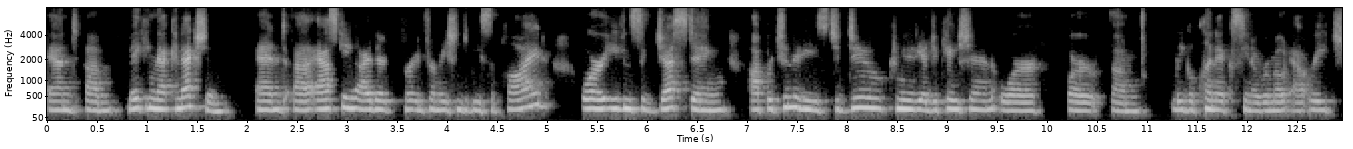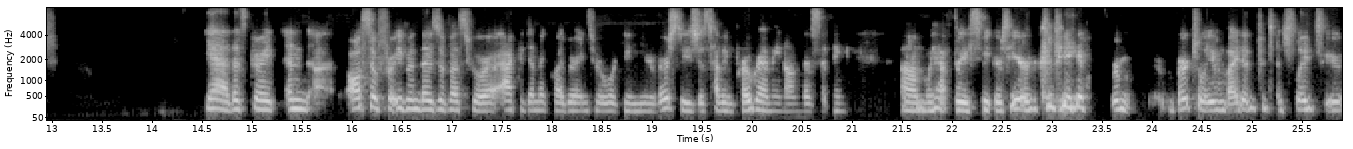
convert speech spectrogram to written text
and um, making that connection and uh, asking either for information to be supplied or even suggesting opportunities to do community education or, or um, legal clinics, you know, remote outreach. Yeah, that's great. And uh, also for even those of us who are academic librarians who are working in universities, just having programming on this, I think um, we have three speakers here could be virtually invited potentially to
